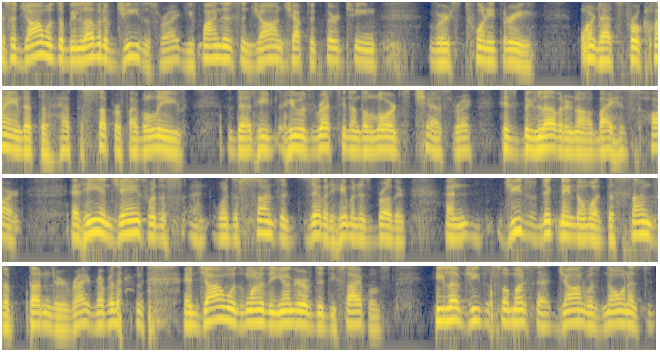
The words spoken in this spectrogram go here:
It said John was the beloved of Jesus, right? You find this in John chapter 13, verse 23, where that's proclaimed at the at the supper, if I believe, that he he was resting on the Lord's chest, right? His beloved and all by his heart. And he and James were the uh, were the sons of Zebedee, him and his brother. And Jesus nicknamed them what? The sons of thunder, right? Remember that? And John was one of the younger of the disciples. He loved Jesus so much that John was known as the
